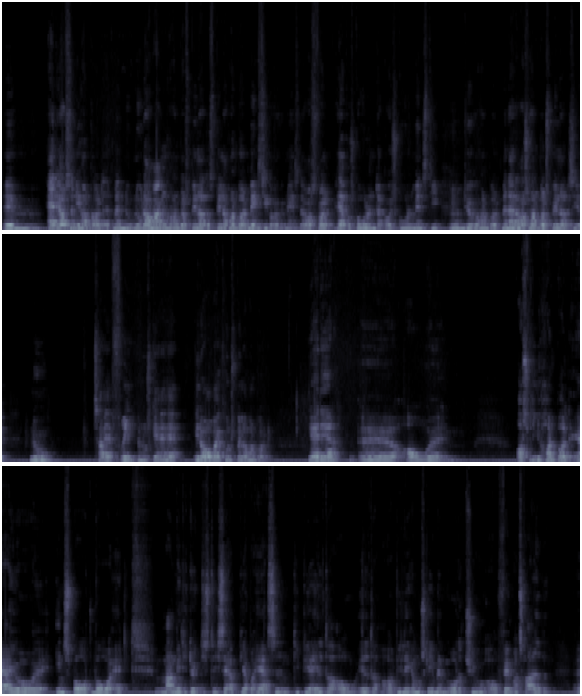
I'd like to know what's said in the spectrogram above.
Øhm, er det også sådan i håndbold, at man, nu, nu er der jo mange håndboldspillere, der spiller håndbold, mens de går i gymnasiet. Der er også folk her på skolen, der går i skole, mens de mm. dyrker håndbold. Men er der også håndboldspillere, der siger, nu tager jeg fri, og nu skal jeg have et år, hvor jeg kun spiller håndbold? Ja, det er der. Øh, og øh, også fordi håndbold er jo øh, en sport, hvor at mange af de dygtigste, især bliver på herresiden, de bliver ældre og ældre, og vi ligger måske mellem 28 og 35. Øh,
